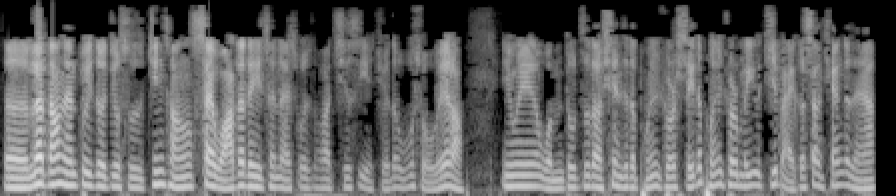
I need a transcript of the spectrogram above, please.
呃，那当然对着就是经常晒娃的那一层来说的话，其实也觉得无所谓了，因为我们都知道现在的朋友圈，谁的朋友圈没有几百个、上千个人啊？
